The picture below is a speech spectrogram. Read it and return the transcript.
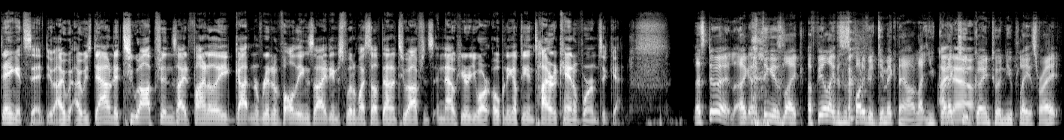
Dang it, Sandhu. I, I was down to two options. I had finally gotten rid of all the anxiety and just whittled myself down to two options. And now here you are opening up the entire can of worms again. Let's do it. Like the thing is, like I feel like this is part of your gimmick now. Like you gotta keep going to a new place, right?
